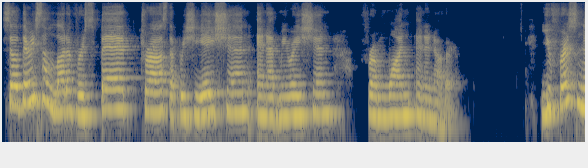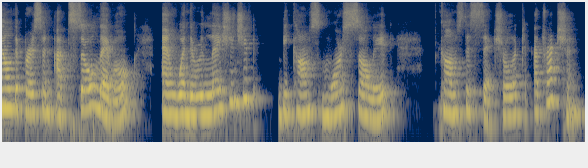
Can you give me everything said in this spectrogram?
So there is a lot of respect, trust, appreciation, and admiration from one and another. You first know the person at soul level, and when the relationship becomes more solid, comes the sexual attraction.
